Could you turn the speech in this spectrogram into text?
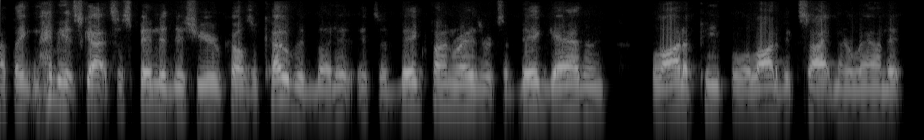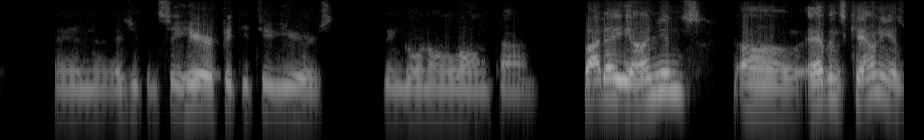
I think maybe it's got suspended this year because of COVID, but it, it's a big fundraiser. It's a big gathering, a lot of people, a lot of excitement around it. And uh, as you can see here, 52 years, been going on a long time. Vidalia onions, uh, Evans County is,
